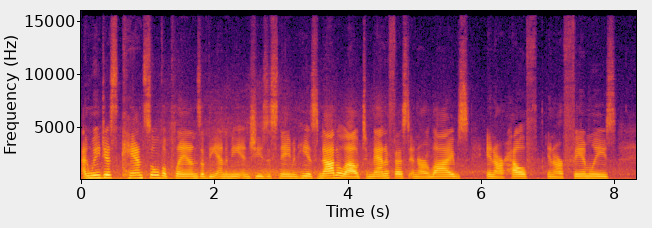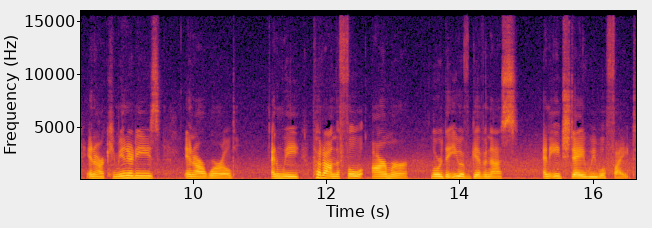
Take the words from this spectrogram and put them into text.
And we just cancel the plans of the enemy in Jesus' name. And he is not allowed to manifest in our lives, in our health, in our families, in our communities, in our world. And we put on the full armor Lord, that you have given us, and each day we will fight.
